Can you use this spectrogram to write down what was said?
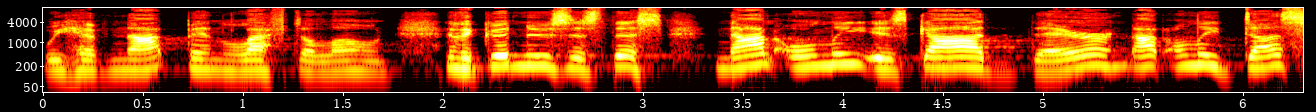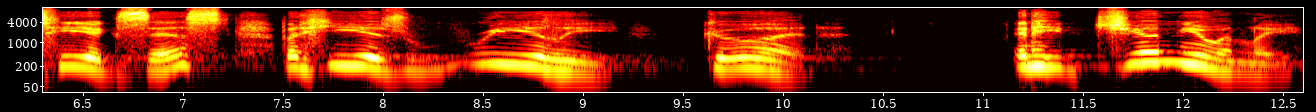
We have not been left alone. And the good news is this, not only is God there, not only does he exist, but he is really good. And he genuinely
